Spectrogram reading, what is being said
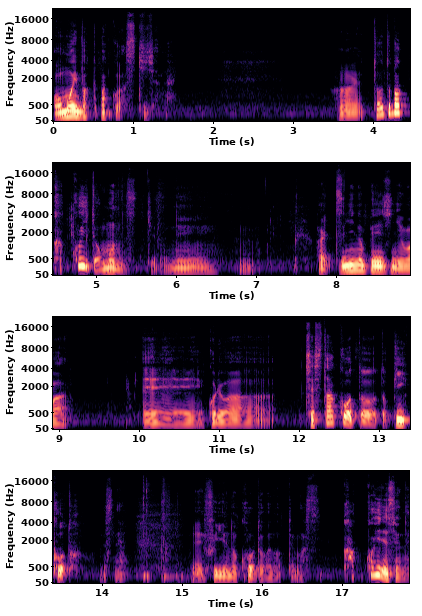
重いバックパックは好きじゃない。はい。トートバッグかっこいいと思うんですけどね、うん、はい。次のページにはえー、これはチェスターコートとピーコートですね、えー、冬のコートが載ってます。かっこいいですよね。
